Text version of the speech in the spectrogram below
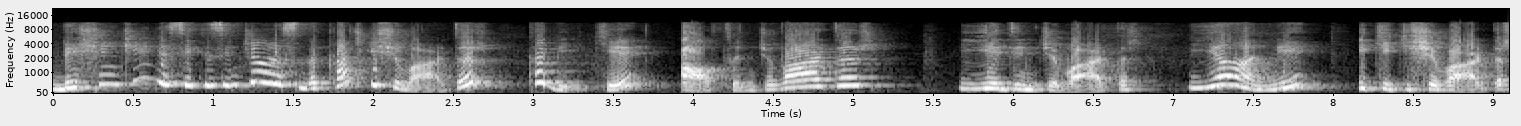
5. ile 8. arasında kaç kişi vardır? Tabii ki 6. vardır, 7. vardır. Yani 2 kişi vardır.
